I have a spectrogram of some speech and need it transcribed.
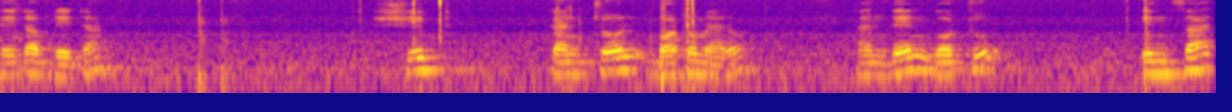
set of data shift control bottom arrow and then go to insert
